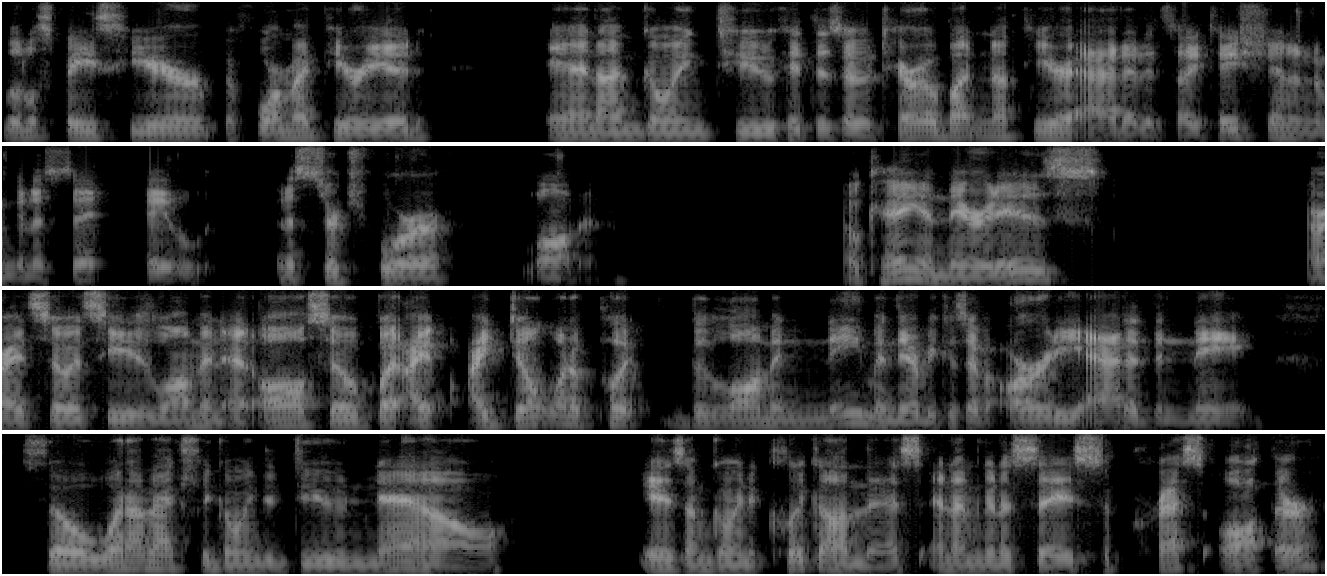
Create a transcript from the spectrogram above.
little space here before my period. And I'm going to hit the Zotero button up here, add edit citation, and I'm gonna say, I'm gonna search for Laumann. Okay, and there it is. All right, so it sees Laumann et al. So, but I, I don't want to put the Laumann name in there because I've already added the name. So what I'm actually going to do now is I'm going to click on this and I'm going to say suppress author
